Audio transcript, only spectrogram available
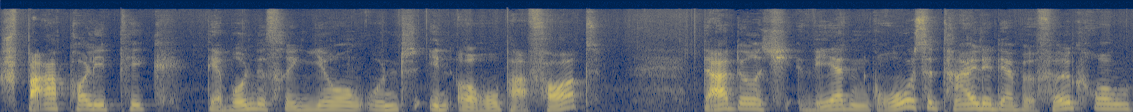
Sparpolitik der Bundesregierung und in Europa fort. Dadurch werden große Teile der Bevölkerung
